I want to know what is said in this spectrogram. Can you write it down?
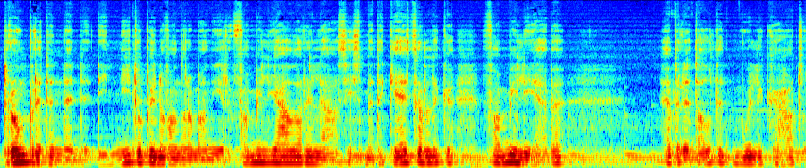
Troonpretendenten die niet op een of andere manier familiale relaties met de keizerlijke familie hebben, hebben het altijd moeilijk gehad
